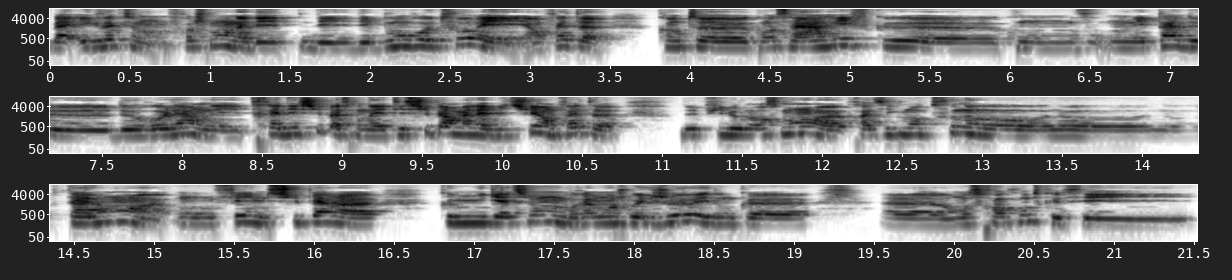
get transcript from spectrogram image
Bah exactement. Franchement, on a des, des, des bons retours et en fait, quand euh, quand ça arrive que euh, qu'on on n'ait pas de, de relais, on est très déçu parce qu'on a été super mal habitué en fait depuis le lancement. Euh, pratiquement tous nos, nos, nos talents ont fait une super communication, ont vraiment joué le jeu et donc on se rend compte que c'est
